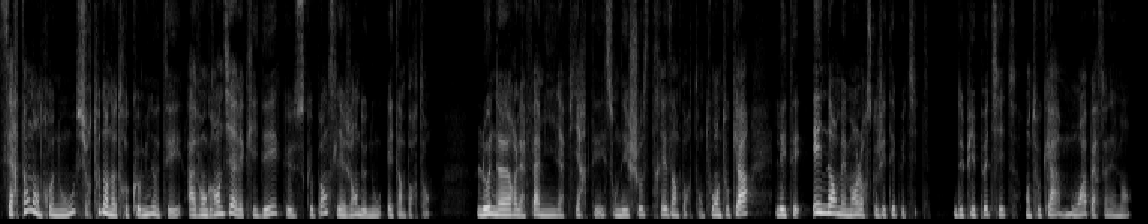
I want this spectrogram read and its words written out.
Certains d'entre nous, surtout dans notre communauté, avons grandi avec l'idée que ce que pensent les gens de nous est important. L'honneur, la famille, la fierté sont des choses très importantes, ou en tout cas l'étaient énormément lorsque j'étais petite. Depuis petite, en tout cas moi personnellement,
